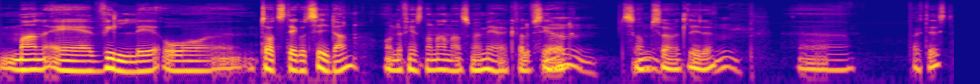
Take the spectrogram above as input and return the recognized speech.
man är villig att ta ett steg åt sidan om det finns någon annan som är mer kvalificerad Mm. som Mm. servant leader. Mm. Eh, faktiskt.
